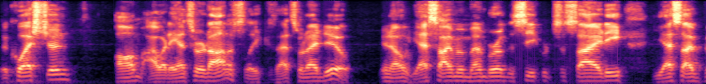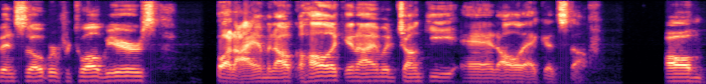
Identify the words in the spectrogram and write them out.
the question, um, I would answer it honestly because that's what I do. You know, yes, I'm a member of the secret society. Yes, I've been sober for 12 years, but I am an alcoholic and I am a junkie and all that good stuff. Um,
